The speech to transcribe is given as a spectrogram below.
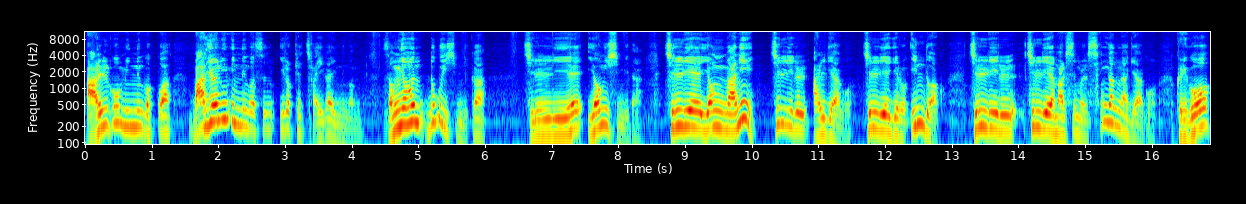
알고 믿는 것과 막연히 믿는 것은 이렇게 차이가 있는 겁니다. 성령은 누구이십니까? 진리의 영이십니다. 진리의 영만이 진리를 알게 하고 진리에게로 인도하고 진리를 진리의 말씀을 생각나게 하고 그리고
